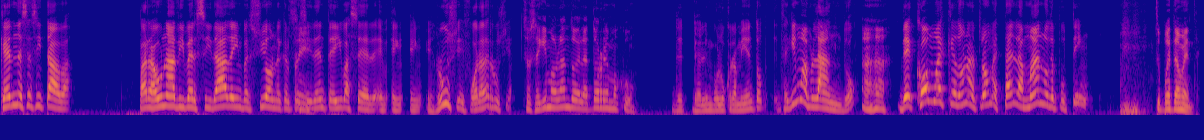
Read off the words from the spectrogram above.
que él necesitaba para una diversidad de inversiones que el Sí. presidente iba a hacer en, en- en- en Rusia y fuera de Rusia, So, seguimos hablando de la torre en Moscú. de- del involucramiento, seguimos hablando Ajá. de cómo es que Donald Trump está en la mano de Putin. Supuestamente.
